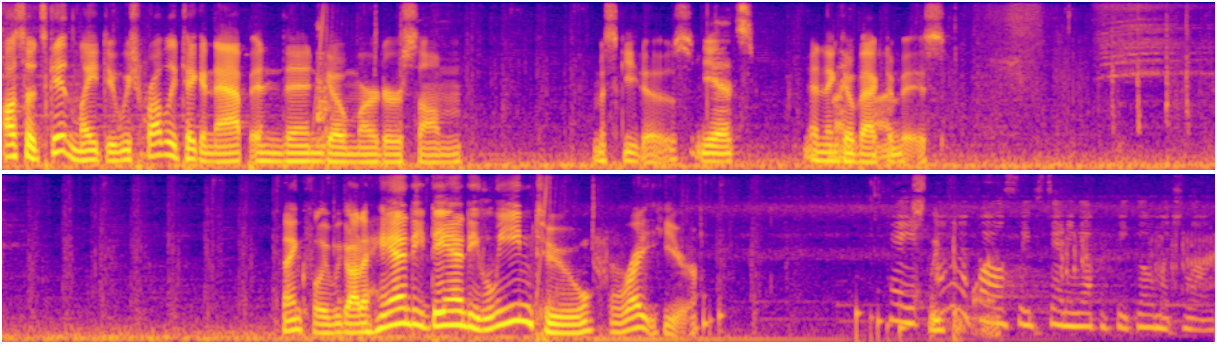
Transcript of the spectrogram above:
Also, it's getting late, dude. We should probably take a nap and then go murder some mosquitoes, Yeah, it's and then go back to base. Thankfully, we got a handy dandy lean-to right here. Hey, Sleep I'm gonna one. fall asleep standing up if we go much longer.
